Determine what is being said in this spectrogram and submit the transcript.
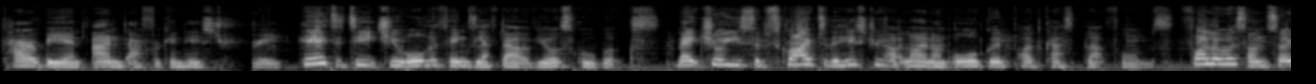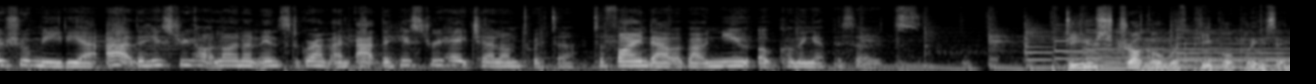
Caribbean, and African history. Here to teach you all the things left out of your school books. Make sure you subscribe to the History Hotline on all good podcast platforms. Follow us on social media at the History Hotline on Instagram and at the History HL on Twitter to find out about new upcoming episodes. Do you struggle with people pleasing?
